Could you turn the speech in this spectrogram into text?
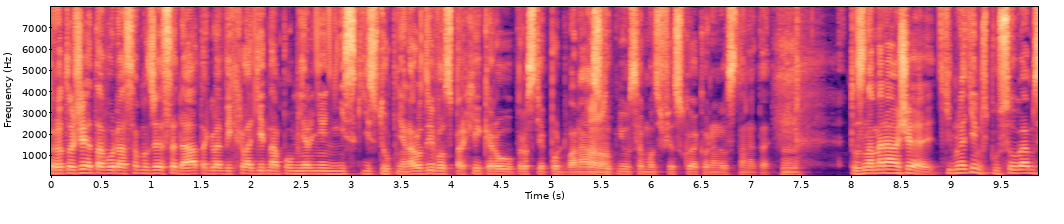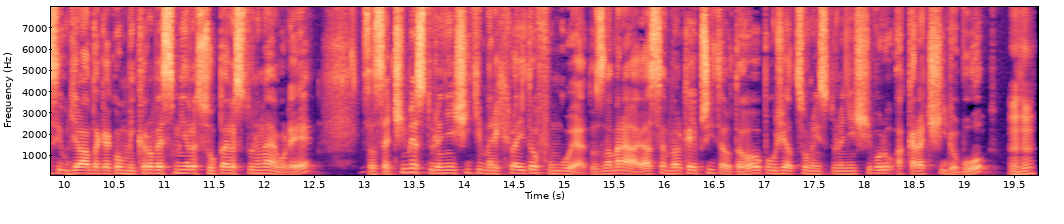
protože ta voda samozřejmě se dá takhle vychladit na poměrně nízký stupně, na rozdíl od sprchy, kterou prostě pod 12 ano. stupňů se moc v Česku jako nedostanete. Hmm. To znamená, že tímhletím způsobem si udělám tak jako mikrovesmír super studené vody. Zase čím je studenější, tím rychleji to funguje. To znamená, já jsem velký přítel toho používat co nejstudenější vodu a kratší dobu. Mm-hmm.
